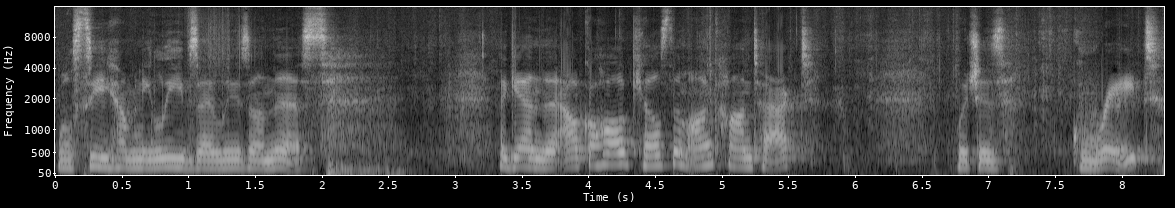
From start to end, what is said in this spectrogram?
we'll see how many leaves I lose on this. Again, the alcohol kills them on contact, which is great.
